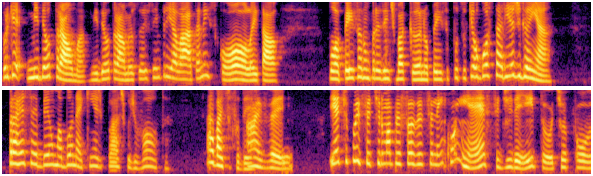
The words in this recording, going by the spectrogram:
Porque me deu trauma, me deu trauma. Eu sempre ia lá, até na escola e tal Pô, pensa num presente bacana, eu penso, putz, o que eu gostaria de ganhar? Para receber uma bonequinha de plástico de volta? Ah, vai se fuder. Ai, velho. E é tipo isso, você tira uma pessoa, às vezes você nem conhece direito. Tipo,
